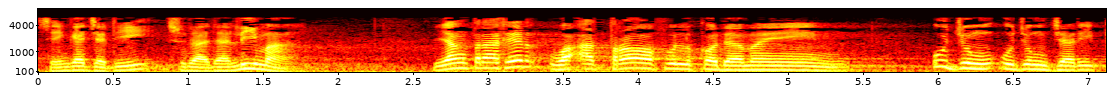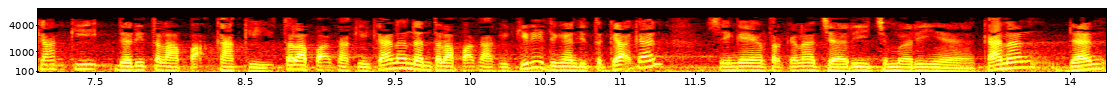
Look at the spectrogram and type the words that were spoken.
sehingga jadi sudah ada lima. Yang terakhir wa atraful kodamain, ujung-ujung jari kaki dari telapak kaki, telapak kaki kanan dan telapak kaki kiri dengan ditegakkan sehingga yang terkena jari jemarinya kanan dan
